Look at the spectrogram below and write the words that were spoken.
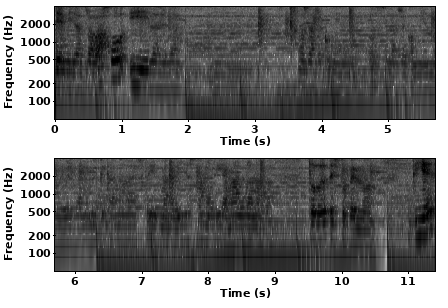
eh, mirar trabajo y la verdad os la recomiendo, os la recomiendo de verdad, no me pica nada, estoy maravillosa, no olía mal, no nada, todo estupendo. 10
